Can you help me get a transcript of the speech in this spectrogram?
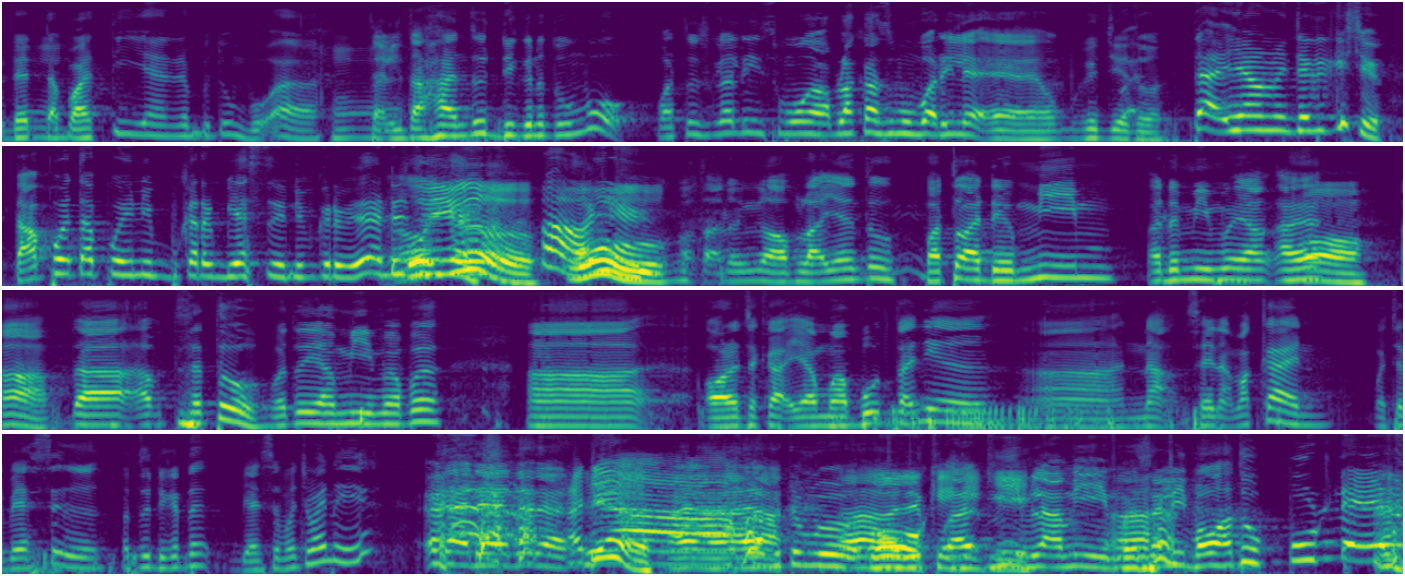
Dia tak puas hati yang dia bertumbuk lah Hmm. Tak boleh tahan tu dia kena tumbuk. Lepas tu sekali semua orang belakang semua buat relax eh bekerja tu. Tak yang jaga cashier Tak apa tak apa Ini perkara biasa Ni perkara biasa Dia Oh ya. ha, Oh. ya. Kau tak dengar pula yang tu. Lepas tu ada meme, ada meme yang eh, Oh. ha, tak tu satu. Lepas tu yang meme apa? Uh, orang cakap yang mabuk tu tanya, uh, nak saya nak makan macam biasa. Lepas tu dia kata, biasa macam mana ya? Tak ada, ada, ada. Ada? Ah, Ah, bertumbuk. ah, Oh, dia okey, buat okey, okey. Meme lah meme. Sekali bawah tu pundel.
